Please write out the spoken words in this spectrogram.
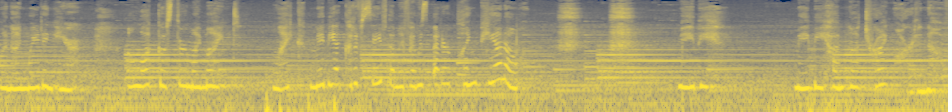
When I'm waiting here, a lot goes through my mind. Like, maybe I could have saved them if I was better playing piano. Maybe. Maybe I'm not trying hard enough.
